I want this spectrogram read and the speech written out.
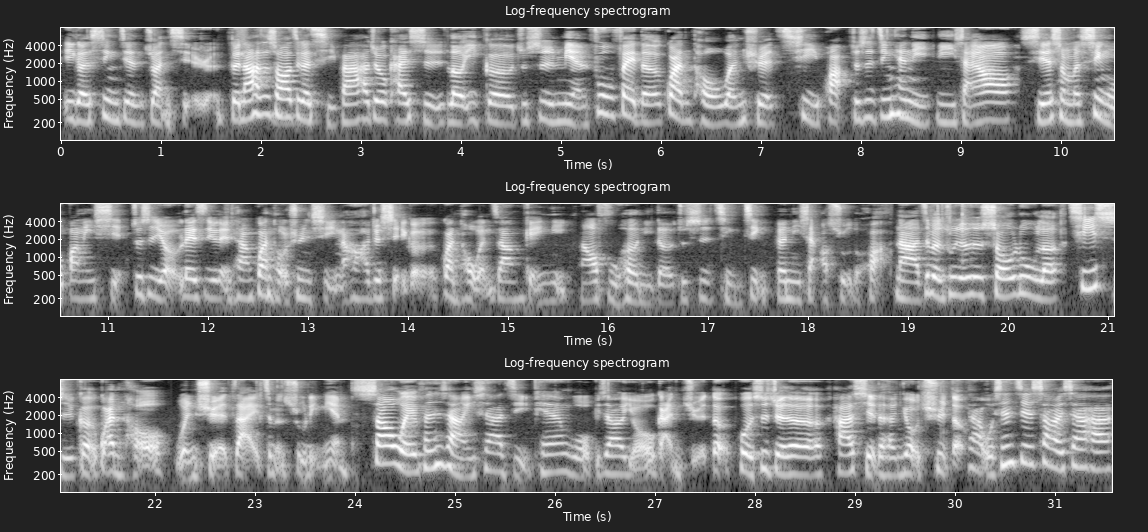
一个信件撰写人。对，然后他是受到这个启发，他就开始了一个就是免付费的罐头文学企划，就是今天你你想要写什么信，我帮你写，就是有类似有点像罐头讯息，然后他就写一个罐头文章给你，然后符合你的就是情境跟你想要说的话。那这本书就是收录了七十个罐头文学在这本书里面，稍微分享一下几篇我比较有感觉的，或者是觉得他写的很有趣的。那我先介绍一下他。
